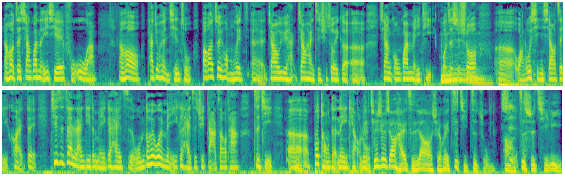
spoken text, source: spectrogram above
然后这相关的一些服务啊。然后他就很清楚，包括最后我们会呃教育孩教孩子去做一个呃像公关媒体，或者是说、呃网络行销这一块。对，其实，在兰迪的每一个孩子，我们都会为每一个孩子去打造他自己呃不同的那一条路。其实就是教孩子要学会自给自足，啊是自食其力。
